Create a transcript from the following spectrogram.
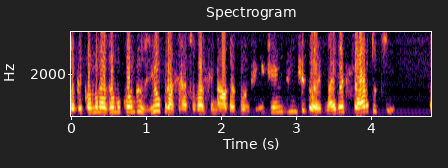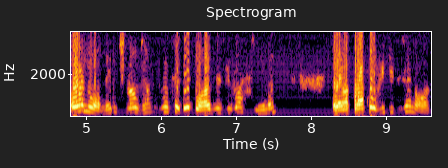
sobre como nós vamos conduzir o processo vacinal da Covid em 22. Mas é certo que, anualmente, nós vamos receber doses de vacina é, para a Covid-19.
